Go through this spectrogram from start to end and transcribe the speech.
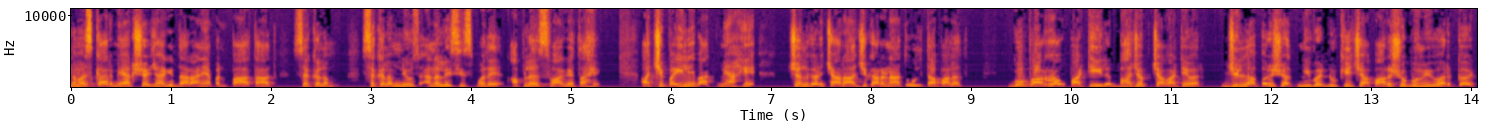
नमस्कार मी अक्षय जहागीरदार आणि आपण पाहत आहात सकलम. सकलम न्यूज अनालिसिसमध्ये आपलं स्वागत आहे. आजची पहिली बातमी आहे चंदगडच्या राजकारणात उलटा पालत गोपाळराव पाटील भाजपच्या वाटेवर. जिल्हा परिषद निवडणुकीच्या पार्श्वभूमीवर गट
